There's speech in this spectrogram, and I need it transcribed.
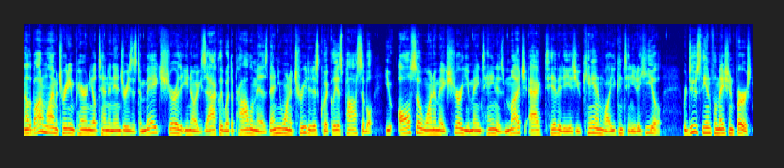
Now, the bottom line with treating peroneal tendon injuries is to make sure that you know exactly what the problem is. Then you want to treat it as quickly as possible. You also want to make sure you maintain as much activity as you can while you continue to heal. Reduce the inflammation first.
